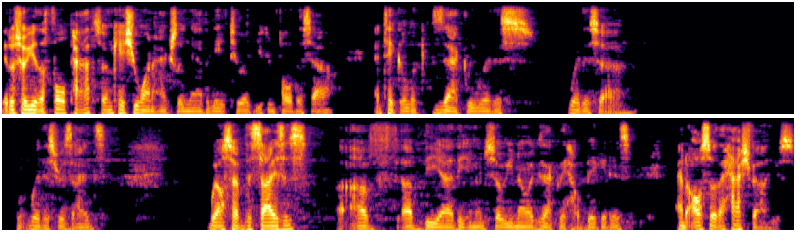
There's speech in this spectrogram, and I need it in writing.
it'll show you the full path so in case you want to actually navigate to it you can pull this out and take a look exactly where this where this uh, where this resides we also have the sizes of, of the uh, the image so we know exactly how big it is and also the hash values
